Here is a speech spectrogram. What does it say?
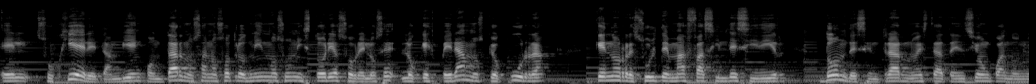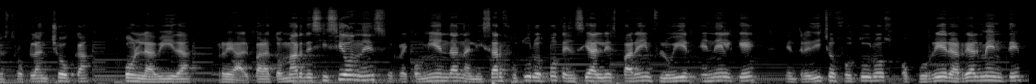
él sugiere también contarnos a nosotros mismos una historia sobre lo que esperamos que ocurra que nos resulte más fácil decidir dónde centrar nuestra atención cuando nuestro plan choca con la vida real. Para tomar decisiones, recomienda analizar futuros potenciales para influir en el que entre dichos futuros ocurriera realmente,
